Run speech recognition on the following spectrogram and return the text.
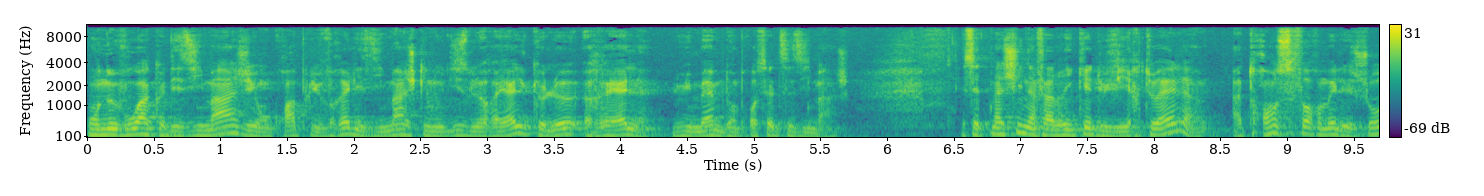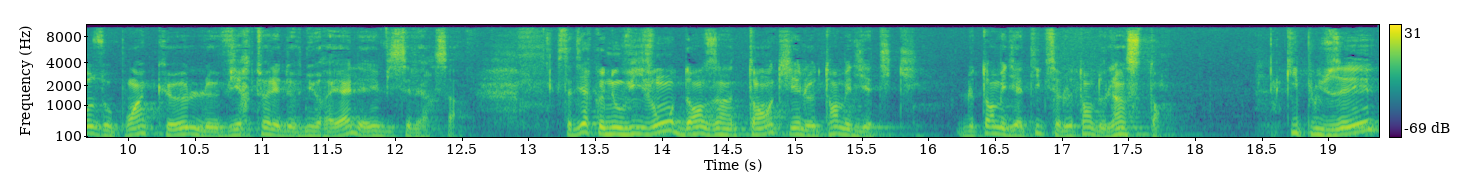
On ne voit que des images et on croit plus vrai les images qui nous disent le réel que le réel lui-même dont procèdent ces images. Et cette machine à fabriquer du virtuel a transformé les choses au point que le virtuel est devenu réel et vice-versa. C'est-à-dire que nous vivons dans un temps qui est le temps médiatique. Le temps médiatique, c'est le temps de l'instant. Qui plus est,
